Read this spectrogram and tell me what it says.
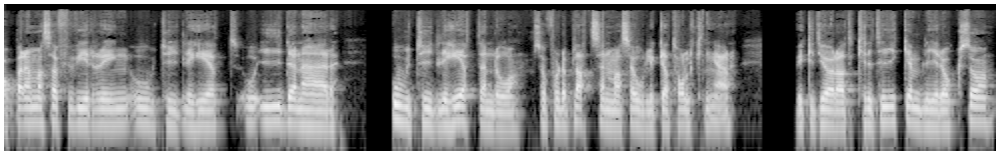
skapar en massa förvirring och otydlighet. Och i den här otydligheten då så får det plats en massa olika tolkningar. Vilket gör att kritiken blir också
